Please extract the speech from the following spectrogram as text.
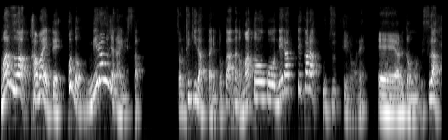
まずは構えて、今度狙うじゃないですか。その敵だったりとか、なんか的をこう狙ってから撃つっていうのがね、えー、あると思うんですが、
